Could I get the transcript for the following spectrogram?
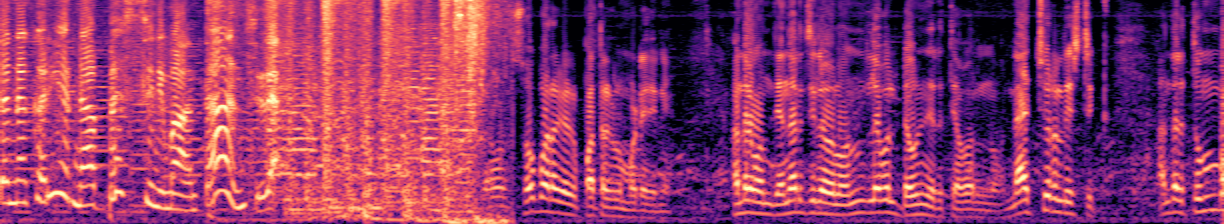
ತನ್ನ ಕರಿಯರ್ನ ಬೆಸ್ಟ್ ಸಿನಿಮಾ ಅಂತ ಅನ್ಸಿದೆ. ಆಗಿ ಪಾತ್ರಗಳು ಮಾಡಿದ್ದೀನಿ. ಅಂದರೆ ಒಂದು ಎನರ್ಜಿ ಲೆವೆಲ್ ಒಂದು ಲೆವೆಲ್ ಡೌನ್ ಇರುತ್ತೆ ಅವನ್ನು ನ್ಯಾಚುರಲಿಸ್ಟಿಕ್ ಅಂದರೆ ತುಂಬ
